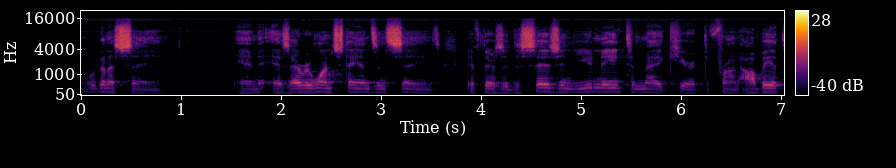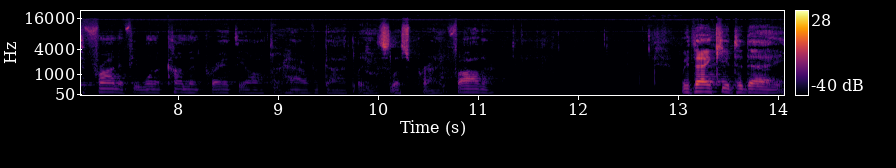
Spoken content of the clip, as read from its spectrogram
and we're going to sing. And as everyone stands and sings, if there's a decision you need to make here at the front, I'll be at the front if you want to come and pray at the altar, however God leads. Let's pray. Father, we thank you today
